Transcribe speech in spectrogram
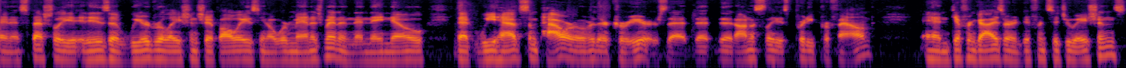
and especially it is a weird relationship always, you know, we're management and then they know that we have some power over their careers that, that, that honestly is pretty profound and different guys are in different situations.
